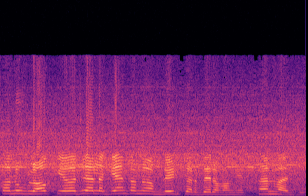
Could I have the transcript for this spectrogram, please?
ਤੁਹਾਨੂੰ ਵਲੌਗ ਕਿਹੋ ਜਿਹਾ ਲੱਗਿਆ, ਤੁਹਾਨੂੰ ਅਪਡੇਟ ਕਰਦੇ ਰਵਾਂਗੇ। ਧੰਨਵਾਦ ਜੀ।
